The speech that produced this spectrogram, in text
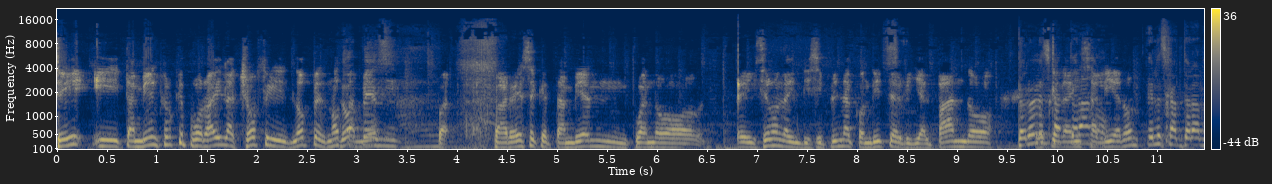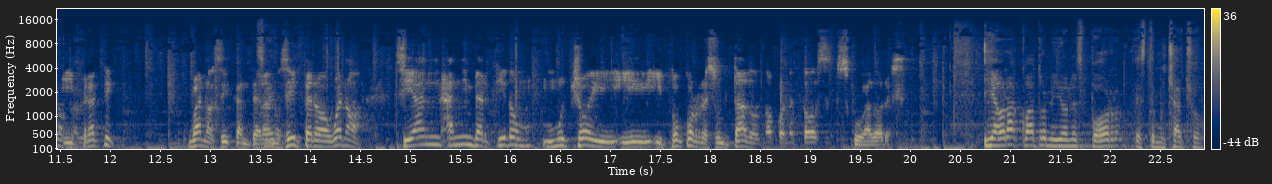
Sí, y también creo que por ahí la Chofi López, ¿no? López. También pa- parece que también cuando eh, hicieron la indisciplina con Dieter Villalpando, Pero él es que de ahí canterano. salieron. Él es canterano. y prácticamente bueno sí canterano sí. pero bueno sí han, han invertido mucho y, y- y pocos resultados no con todos estos jugadores Y ahora 4 millones por este muchacho.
